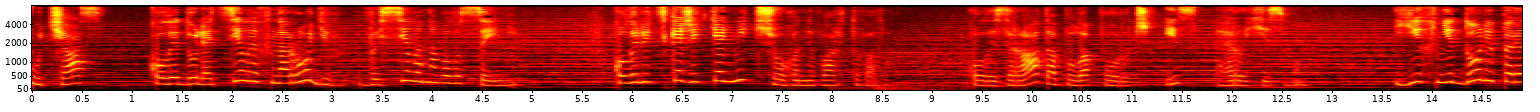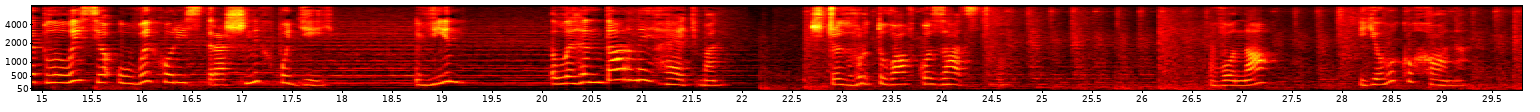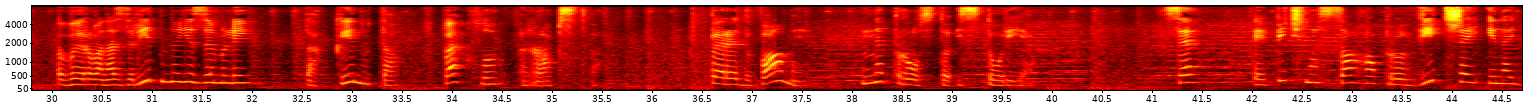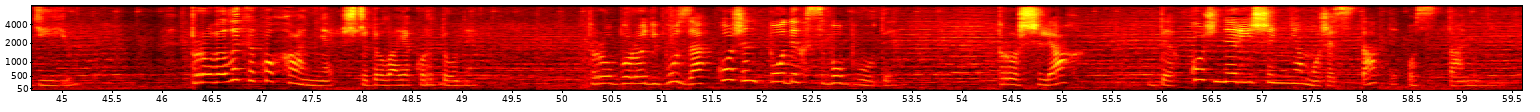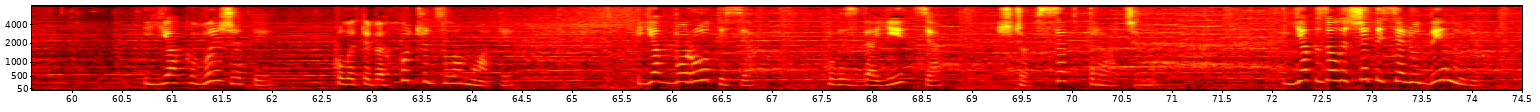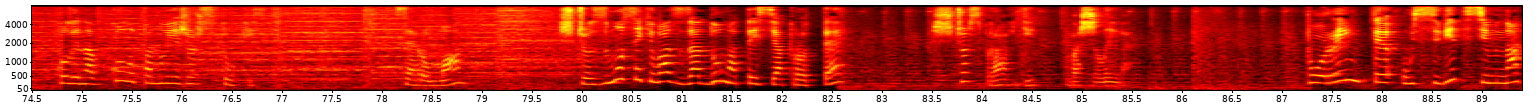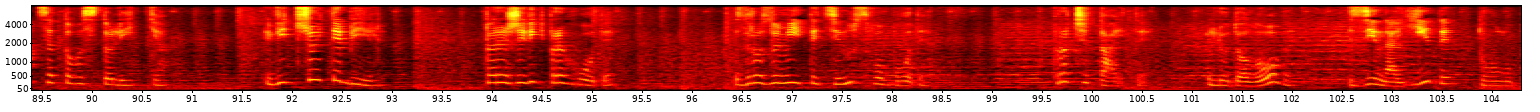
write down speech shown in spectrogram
У час, коли доля цілих народів висіла на волосині, коли людське життя нічого не вартувало, коли зрада була поруч із героїзмом. Їхні долі переплелися у вихорі страшних подій. Він легендарний гетьман, що згуртував козацтво. Вона його кохана, вирвана з рідної землі та кинута в пекло рабства. Перед вами не просто історія. Це епічна сага про відчай і надію, про велике кохання, що долає кордони, про боротьбу за кожен подих свободи, про шлях, де кожне рішення може стати останнім. Як вижити, коли тебе хочуть зламати? Як боротися, коли здається, що все втрачено? Як залишитися людиною, коли навколо панує жорстокість? Це роман, що змусить вас задуматися про те, що справді важливе. Пориньте у світ 17 століття. Відчуйте біль, переживіть пригоди, зрозумійте ціну свободи. Прочитайте Людолови Зінаїди Тулуб.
